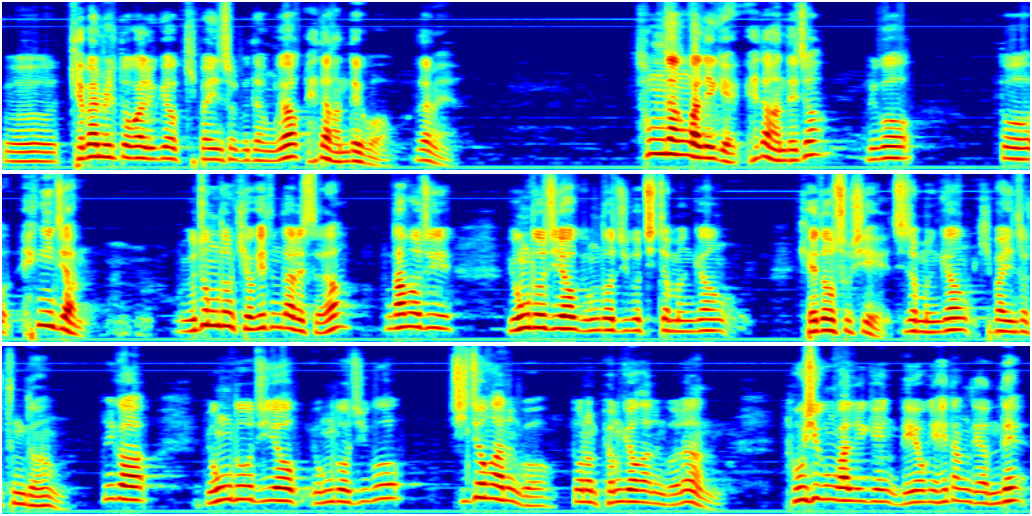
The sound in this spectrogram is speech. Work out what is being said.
그 개발밀도관리구역, 기반인설부담구역 해당 안 되고 그다음에 성장관리계획 해당 안 되죠. 그리고 또 행위제한 요 정도는 기억해 둔다 그랬어요. 나머지 용도지역, 용도지구, 지점변경, 개도수시, 지점변경, 기반 인설 등등 그러니까 용도 지역, 용도 지구 지정하는 거 또는 변경하는 거는 도시군 관리계획 내용에 해당되는데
